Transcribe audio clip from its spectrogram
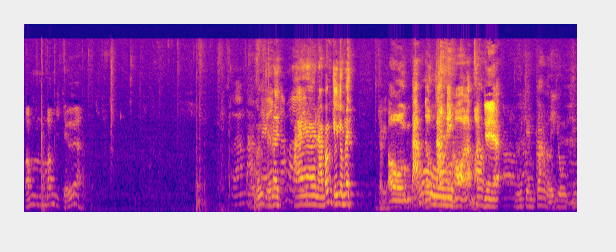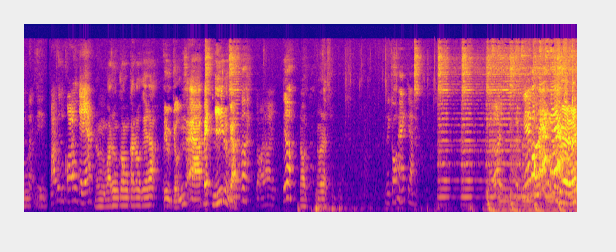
Bấm bấm gì chữ à ông Bấm chữ đi. Ai nào bấm chữ giùm đi. Trời ơi ông tám tưởng tám hay ho lắm mệt ghê á Dựa trên các nội dung chính. Ba thương con kìa. Đừng ba thương con karaoke đó. Tiêu chuẩn a bét nhí luôn kìa. Ờ, trời ơi. Vô, Rồi vô đây. Để con hát cho. Trời ơi Nghe con hát nghe ghê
